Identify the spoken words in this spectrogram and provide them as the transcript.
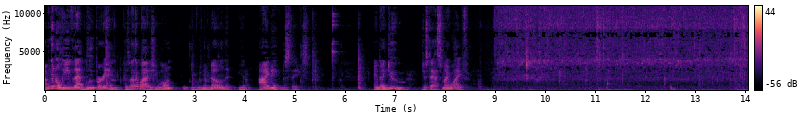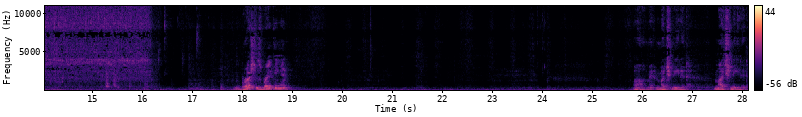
I'm going to leave that blooper in because otherwise you won't, you wouldn't have known that, you know, I make mistakes. And I do. Just ask my wife. The brush is breaking in. Oh man, much needed. Much needed.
